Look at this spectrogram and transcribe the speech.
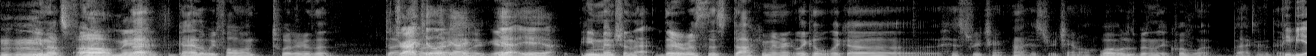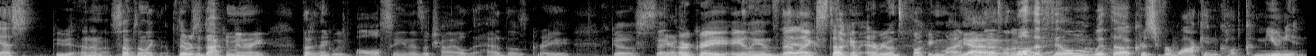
you know it's oh, funny. Oh, man. that guy that we follow on Twitter, the the dinosaur Dracula, guy. Dracula, Yeah, yeah, yeah. He mentioned that there was this documentary, like a like a history channel, not a history channel. What would have been the equivalent back in the day? PBS. PBS? I don't know, something like that. There was a documentary that I think we've all seen as a child that had those gray ghosts that, or gray aliens that Yeah. like stuck in everyone's fucking mind. Yeah, that that's what Well, the film with uh, Christopher Walken called Communion,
